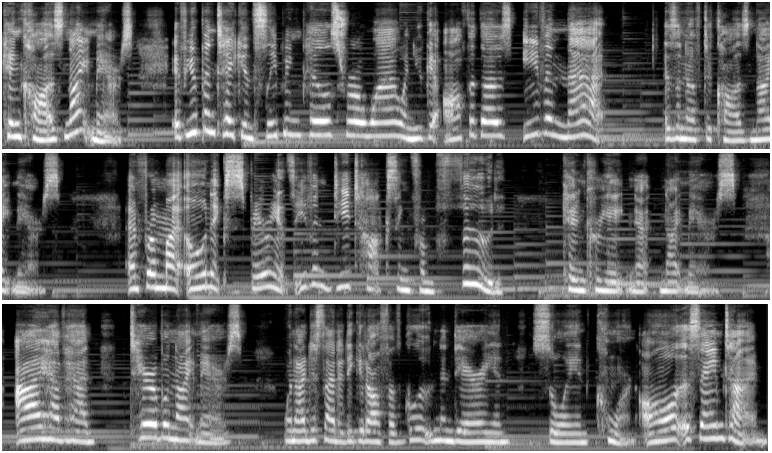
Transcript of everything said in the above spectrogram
can cause nightmares. If you've been taking sleeping pills for a while and you get off of those, even that is enough to cause nightmares. And from my own experience, even detoxing from food can create nightmares. I have had terrible nightmares when I decided to get off of gluten and dairy and soy and corn all at the same time.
